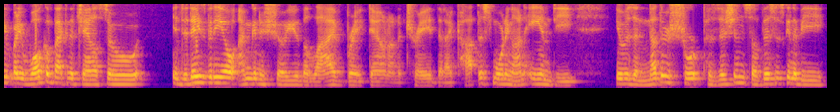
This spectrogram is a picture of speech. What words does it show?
everybody, welcome back to the channel. So in today's video, I'm going to show you the live breakdown on a trade that I caught this morning on AMD. It was another short position, so this is going to be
